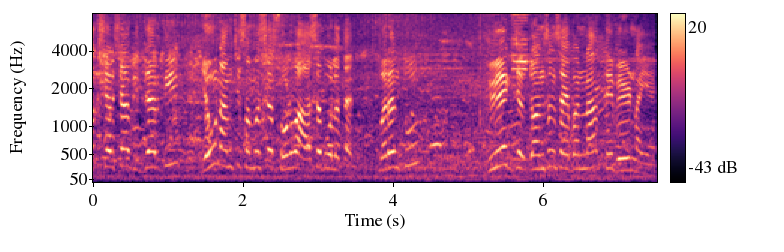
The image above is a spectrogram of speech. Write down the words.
अक्षरशः विद्यार्थी येऊन आमची समस्या सोडवा असं बोलत आहेत. परंतु विवेक ज- जॉन्सन साहेबांना ते वेळ नाही आहे.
